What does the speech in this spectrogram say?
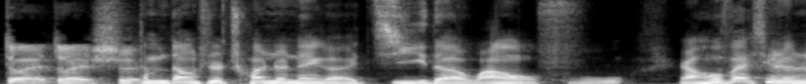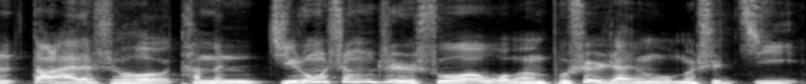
对对是。他们当时穿着那个鸡的玩偶服，然后外星人到来的时候，他们急中生智说：“我们不是人，我们是鸡。”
